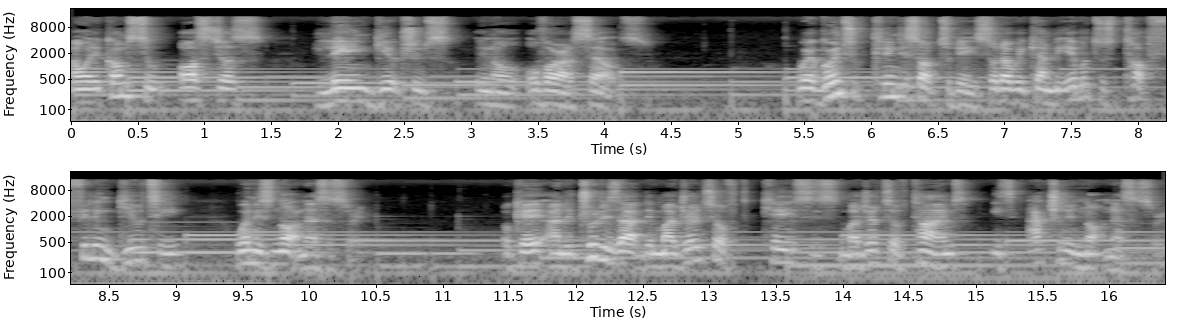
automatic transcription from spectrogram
and when it comes to us just laying guilt trips, you know, over ourselves, we're going to clean this up today so that we can be able to stop feeling guilty when it's not necessary. Okay, and the truth is that the majority of cases, majority of times, it's actually not necessary.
